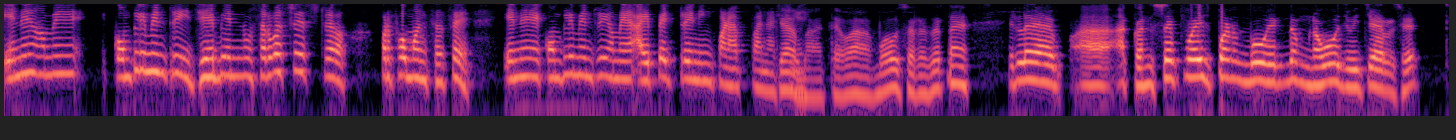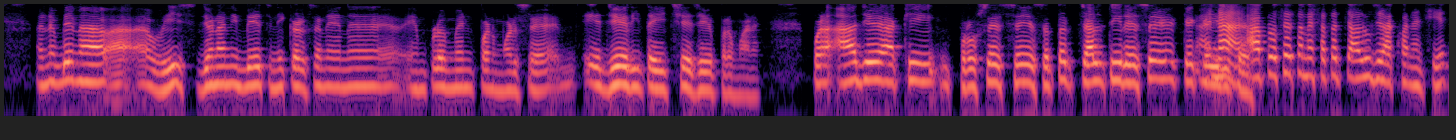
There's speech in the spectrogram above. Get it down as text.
એને અમે કોમ્પ્લિમેન્ટરી જે બેનનું સર્વશ્રેષ્ઠ પરફોર્મન્સ હશે એને કોમ્પ્લિમેન્ટરી અમે આઈપેડ ટ્રેનિંગ પણ આપવાના ક્યાં છીએ. બાત હે? વાહ બહુ સરસ. એટલે એટલે આ આ કન્સેપ્ટ વાઇઝ પણ બહુ એકદમ નવો જ વિચાર છે. અને બેન આ વીસ જણાની બેચ નીકળશે ને એને એમ્પ્લોયમેન્ટ પણ મળશે. એ જે રીતે ઈચ્છે છે એ પ્રમાણે. પણ આ જે આખી પ્રોસેસ છે એ સતત ચાલતી રહેશે કે કઈ ના રીતે? આ પ્રોસેસ અમે સતત ચાલુ જ રાખવાના છીએ.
